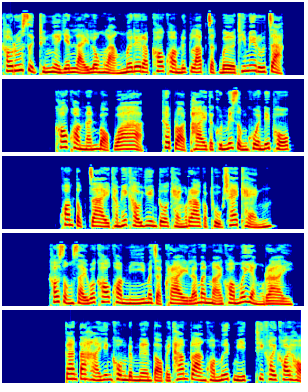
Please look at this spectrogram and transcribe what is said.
เขารู้สึกถึงเหงื่อเย็นไหลลงหลังเมื่อได้รับข้อความลึกลับจากเบอร์ที่ไม่รู้จัก ข้อความนั้นบอกว่า เธอปลอดภัยแต่คุณไม่สมควรได้พบ ความตกใจทำให้เขายืนตัวแข็งราวกับถูกแช่แข็ง เขาสงสัยว่าข้อความนี้มาจากใครและมันหมายความว่าอย่างไร การตาหายังคงดำเนินต่อไปท่ามกลางความมืดมิดที่ค่อยๆห่อ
